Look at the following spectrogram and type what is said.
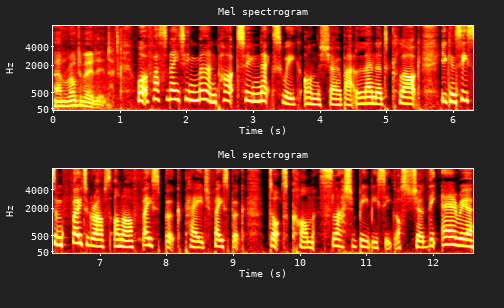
and wrote about it. What a fascinating man. Part two next week on the show about Leonard Clark. You can see some photographs on our Facebook page, facebook.com slash BBC Gloucestershire, the area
